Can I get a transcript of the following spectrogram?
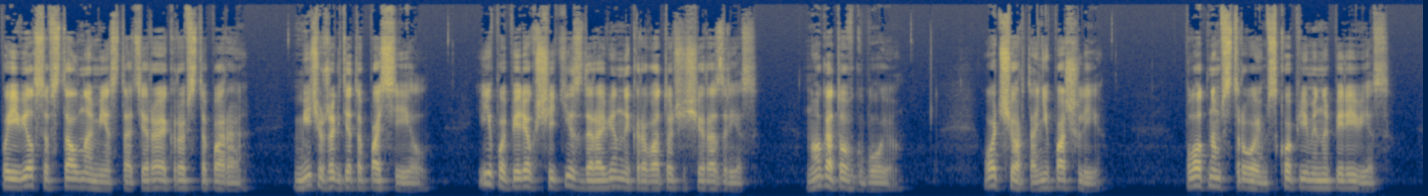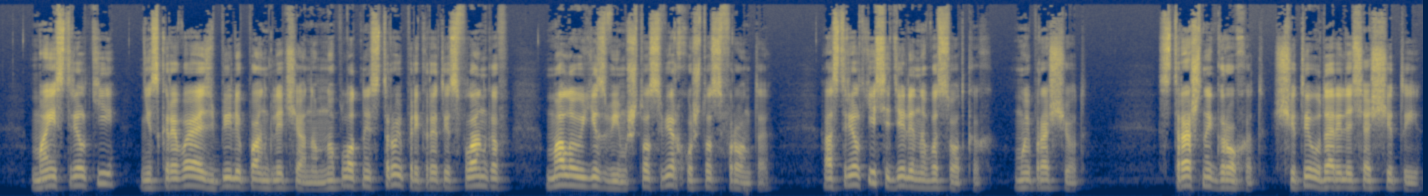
Появился, встал на место, отирая кровь с топора. Меч уже где-то посеял. И поперек щеки здоровенный кровоточащий разрез. Но готов к бою. О, черт, они пошли. Плотным строем, с копьями наперевес. Мои стрелки не скрываясь, били по англичанам, но плотный строй, прикрытый с флангов, мало уязвим, что сверху, что с фронта. А стрелки сидели на высотках. Мой просчет. Страшный грохот, щиты ударились о щиты,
